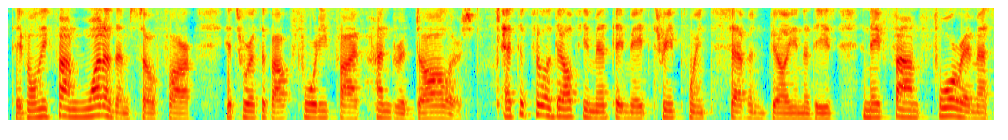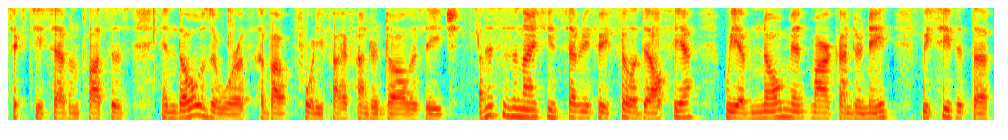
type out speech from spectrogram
they've only found one of them so far. It's worth about $4,500. At the Philadelphia Mint, they made 3.7 billion of these, and they found four MS 67 Pluses, and those are worth about $4,500 each. This is a 1973 Philadelphia. We have no mint mark underneath. We see that the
